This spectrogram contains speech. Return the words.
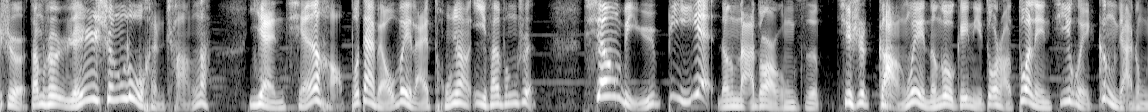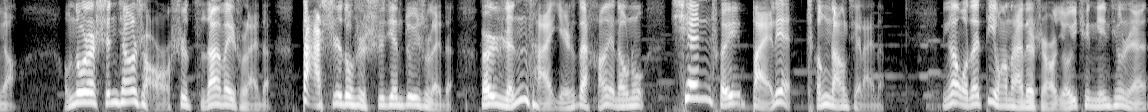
是咱们说人生路很长啊，眼前好不代表未来同样一帆风顺。相比于毕业能拿多少工资，其实岗位能够给你多少锻炼机会更加重要。我们都说神枪手是子弹喂出来的，大师都是时间堆出来的，而人才也是在行业当中千锤百炼成长起来的。你看我在地方台的时候，有一群年轻人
